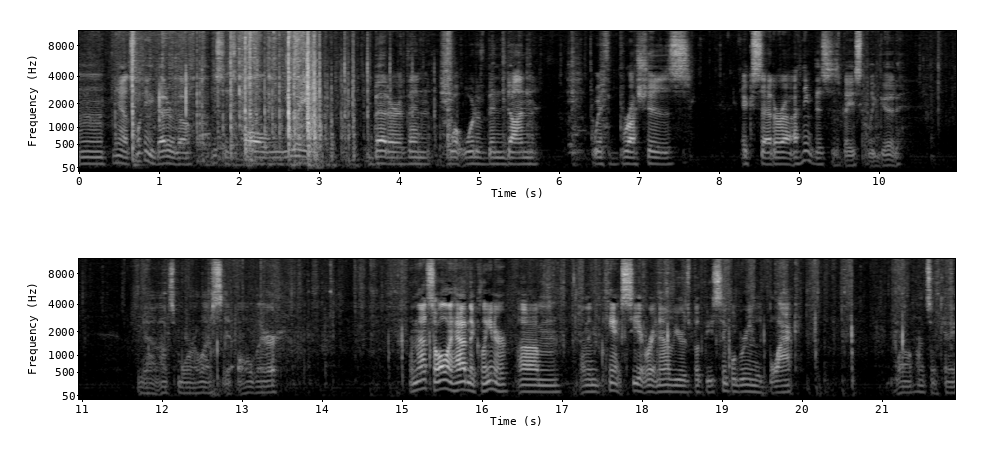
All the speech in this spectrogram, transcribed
Mm, yeah, it's looking better though. This is all way better than what would have been done with brushes, etc. I think this is basically good. Yeah, that's more or less it all there. And that's all I had in the cleaner. Um, I mean, you can't see it right now, viewers, but the Simple Green is black. Well, that's okay.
